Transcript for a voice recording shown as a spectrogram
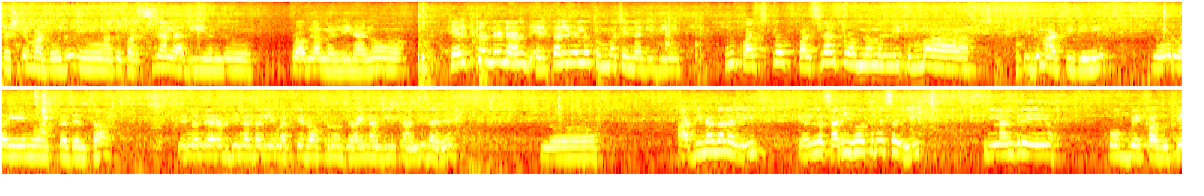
ಪ್ರಶ್ನೆ ಮಾಡ್ಬೋದು. ನೀವು ಅದು ಪರ್ಸನಲ್ ಆಗಿ ಒಂದು ಪ್ರಾಬ್ಲಮಲ್ಲಿ ನಾನು ಹೆಲ್ತ್ ಅಂದರೆ ನಾನು ಹೆಲ್ತಲ್ಲಿ ಎಲ್ಲ ತುಂಬ ಚೆನ್ನಾಗಿದ್ದೀನಿ. ಒಂದು ಪರ್ಸ್ ಪರ್ಸನಲ್ ಪ್ರಾಬ್ಲಮಲ್ಲಿ ತುಂಬ ಇದು ಮಾಡ್ತಿದ್ದೀನಿ. ನೋಡುವ ಏನು ಆಗ್ತದೆ ಅಂತ. ಇನ್ನೊಂದು ಎರಡು ದಿನದಲ್ಲಿ ಮತ್ತೆ ಡಾಕ್ಟ್ರು ಜಾಯಿನ್ ಆಗಲಿಕ್ಕೆ ಅಂದಿದ್ದಾರೆ. ಒಂದು ಆ ದಿನಗಳಲ್ಲಿ ಎಲ್ಲ ಸರಿ ಹೋದರೆ ಸರಿ. ಇಲ್ಲಾಂದರೆ ಹೋಗಬೇಕಾಗುತ್ತೆ.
